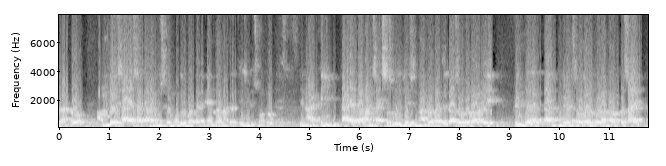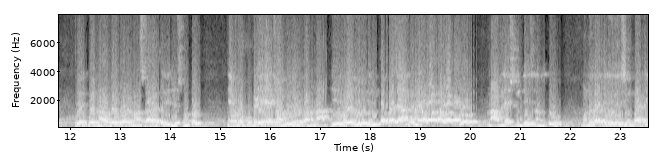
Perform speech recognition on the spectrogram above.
దాంట్లో అందరి సహాయ సహకారం తీసుకొని ముందుకు పోతారని ఎంతో మంది తీసుకుంటూ ఈనాటి కార్యక్రమాన్ని సక్సెస్ఫుల్ చేసిన నాతో పత్రికా సోదరులు అలాగే ప్రింట్ ఎలక్ట్రానిక్ మీడియా సోదరులు కూడా మరొకసారి పేరు పేరున హృదయపూర్వక నమస్కారాలు తెలియజేసుకుంటూ నేను ఒకటే ఎగ్జాంపుల్ చెప్తానన్నా ఈ రోజు ఎంత ప్రశాంతమైన వాతావరణంలో నామినేషన్ చేసినందుకు ముందుగా తెలుగుదేశం పార్టీ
